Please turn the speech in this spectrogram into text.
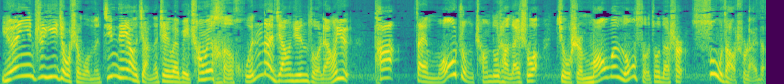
原因之一就是我们今天要讲的这位被称为很混的将军左良玉，他在某种程度上来说，就是毛文龙所做的事儿塑造出来的。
